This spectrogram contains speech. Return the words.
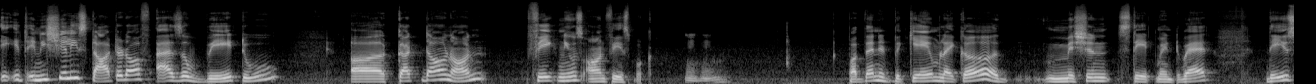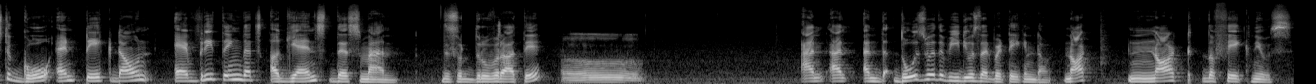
it initially started off as a way to uh, cut down on fake news on Facebook. hmm But then it became like a mission statement where they used to go and take down everything that's against this man, this Dhruv Rathee. Oh. And, and, and th- those were the videos that were taken down, not, not the fake news.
